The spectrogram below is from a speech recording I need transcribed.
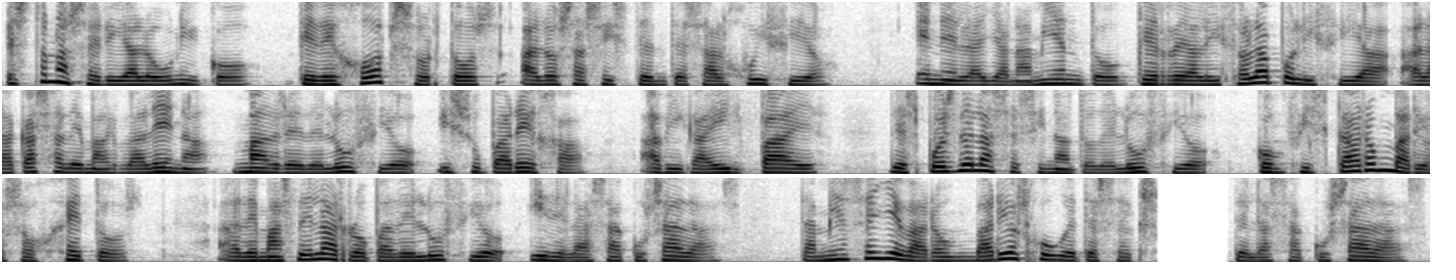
Esto no sería lo único que dejó absortos a los asistentes al juicio. En el allanamiento que realizó la policía a la casa de Magdalena, madre de Lucio, y su pareja, Abigail Páez, después del asesinato de Lucio, confiscaron varios objetos, además de la ropa de Lucio y de las acusadas. También se llevaron varios juguetes sexuales de las acusadas.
